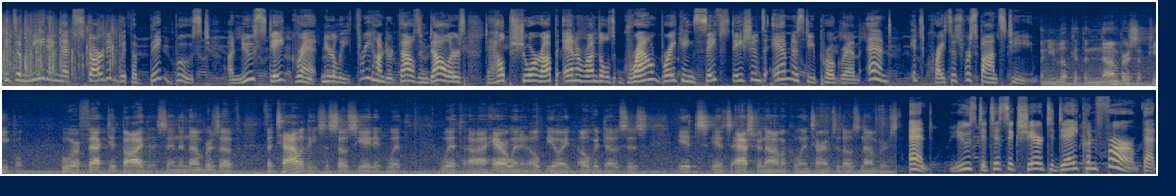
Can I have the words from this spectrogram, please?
It's a meeting that started with a big boost, a new state grant, nearly $300,000 to help shore up Anne Arundel's groundbreaking Safe Stations Amnesty Program and its crisis response team. When you look at the numbers of people who are affected by this and the numbers of fatalities associated with with uh, heroin and opioid overdoses, it's it's astronomical in terms of those numbers. And new statistics shared today confirm that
